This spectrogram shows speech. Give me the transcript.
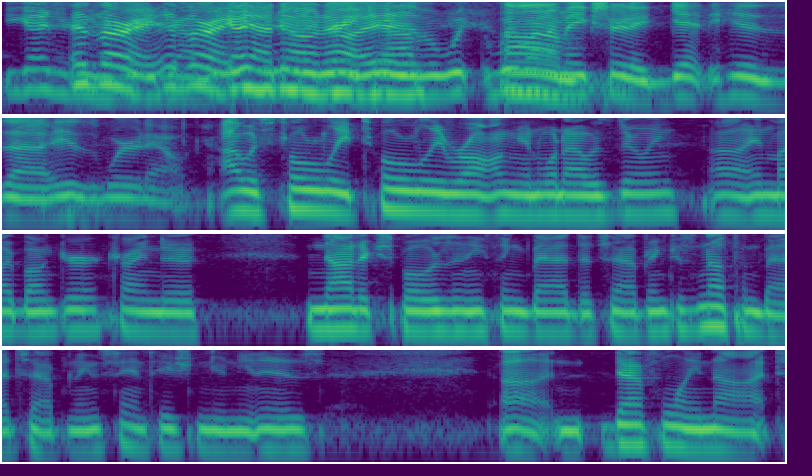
You guys are. It's all right. a great. It's all right. Yeah, no, no. great yeah, job. we we want to Um, make sure to get his uh, his word out. I was totally, totally wrong in what I was doing uh, in my bunker, trying to not expose anything bad that's happening because nothing bad's happening. The sanitation union is uh, definitely not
